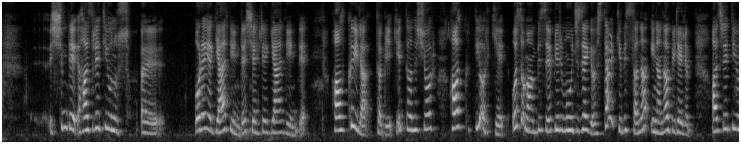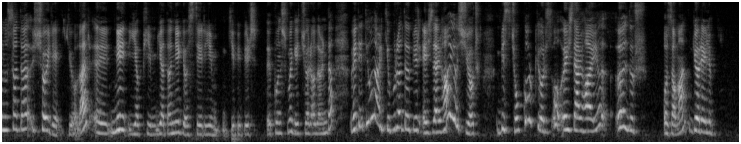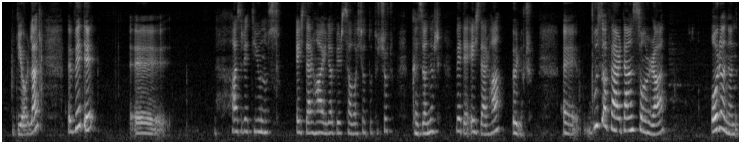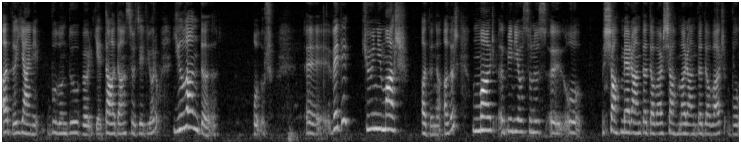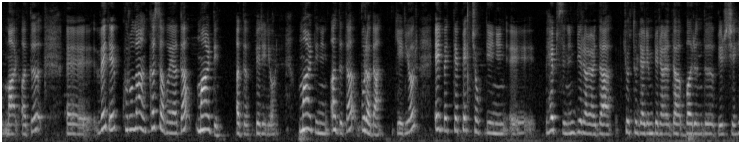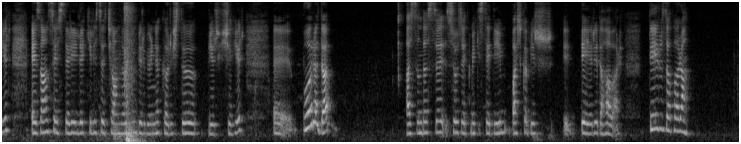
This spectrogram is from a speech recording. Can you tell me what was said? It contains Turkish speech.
E, şimdi Hazreti Yunus e, oraya geldiğinde, şehre geldiğinde halkıyla tabii ki tanışıyor. Halk diyor ki o zaman bize bir mucize göster ki biz sana inanabilelim. Hazreti Yunus'a da şöyle diyorlar e, ne yapayım ya da ne göstereyim gibi bir e, konuşma geçiyor aralarında. Ve de diyorlar ki burada bir ejderha yaşıyor. Biz çok korkuyoruz o ejderhayı öldür o zaman görelim diyorlar. Ve de e, Hazreti Yunus ejderha ile bir savaşa tutuşur, kazanır ve de ejderha ölür. E, bu zaferden sonra oranın adı yani bulunduğu bölge dağdan söz ediyorum Yılan Dağı olur. E, ve de Künimar adını alır. Mar biliyorsunuz e, o Şahmeran'da da var, Şahmaran'da da var bu Mar adı. E, ve de kurulan kasabaya da Mardin adı veriliyor. Mardin'in adı da buradan geliyor. Elbette pek çok dinin e, hepsinin bir arada, kültürlerin bir arada barındığı bir şehir. Ezan sesleriyle kilise çanlarının birbirine karıştığı bir şehir. E, bu arada aslında size söz etmek istediğim başka bir e, değeri daha var. Değeri Zafaran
